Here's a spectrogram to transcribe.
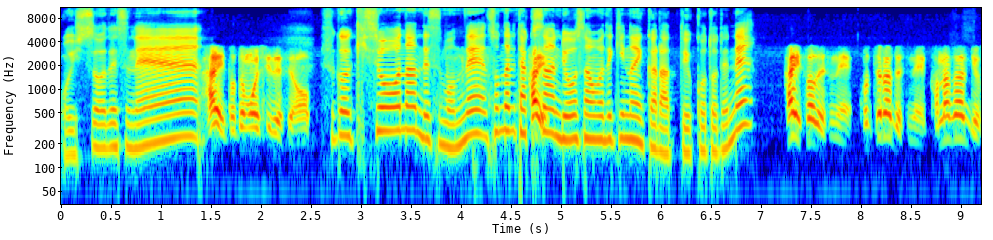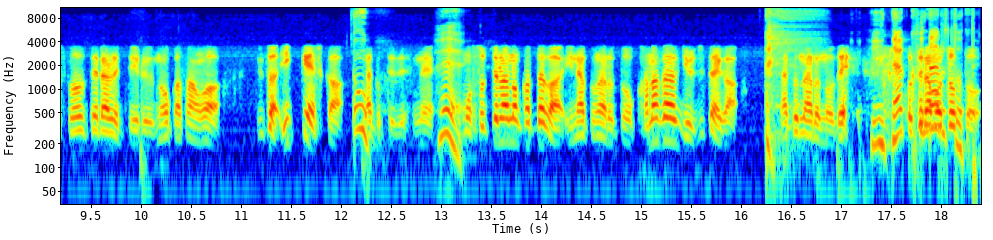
美味しそうですね。はい、とても美味しいですよ。すごい希少なんですもんね。そんなにたくさん量産はできないからっていうことでね。はい、そうですね。こちらですね、神奈川牛育てられている農家さんは、実は1軒しかなくてですね、もうそちらの方がいなくなると、神奈川牛自体がなくなるので、こちらもちょってと。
